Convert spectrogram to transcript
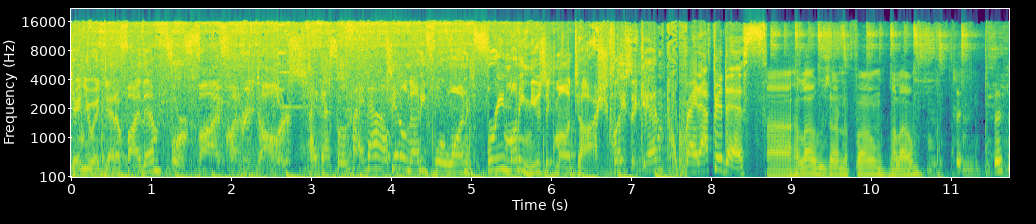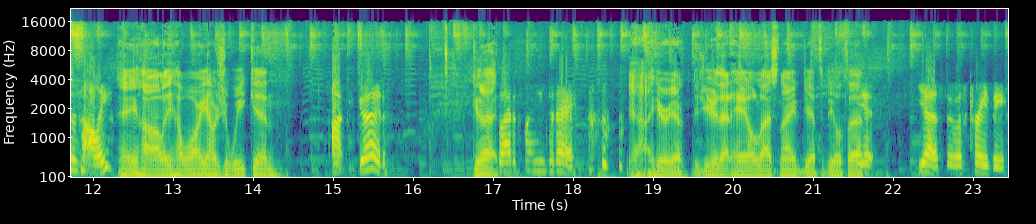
Can you identify them for $500? I guess we'll find out Channel 94.1 Free Money Music Montage plays again right after this. Uh, hello, who's on the phone? Hello. This is Holly. Hey, Holly. How are you? How's your weekend? Uh, good. Good. Glad it's raining today. Yeah, I hear you. Did you hear that hail last night? Did you have to deal with that? Ye- yes, it was crazy.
